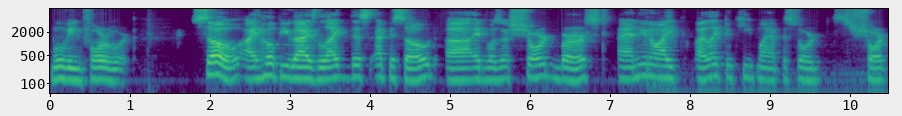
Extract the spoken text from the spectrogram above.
moving forward. So I hope you guys liked this episode. Uh, it was a short burst, and you know I I like to keep my episodes short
